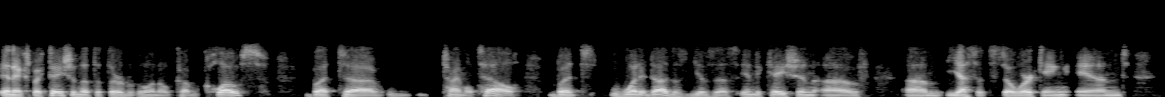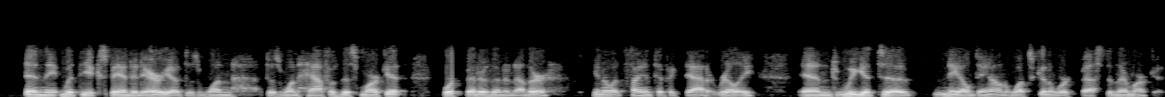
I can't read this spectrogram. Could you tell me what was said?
an expectation that the third one will come close, but uh, time will tell. But what it does is gives us indication of um, yes, it's still working, and and the, with the expanded area, does one does one half of this market work better than another? You know, it's scientific data, really, and we get to nail down what's going to work best in their market.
